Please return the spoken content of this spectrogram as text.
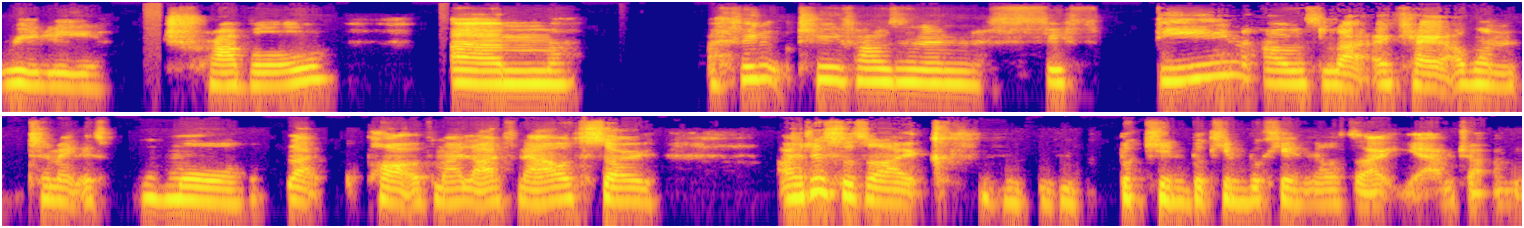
really travel. Um, I think 2015, I was like, okay, I want to make this more like part of my life now. So I just was like booking, booking, booking. I was like, yeah, I'm traveling.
